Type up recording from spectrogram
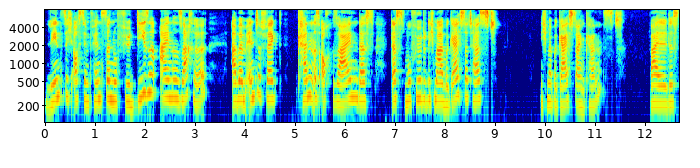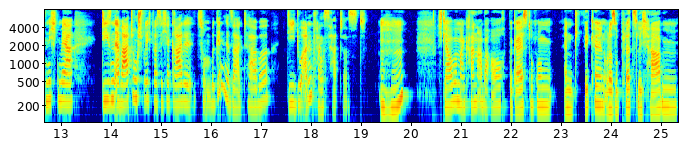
lehnst dich aus dem Fenster nur für diese eine Sache, aber im Endeffekt kann es auch sein, dass das, wofür du dich mal begeistert hast, nicht mehr begeistern kannst weil das nicht mehr diesen Erwartungen spricht, was ich ja gerade zum Beginn gesagt habe, die du anfangs hattest. Mhm. Ich glaube, man kann aber auch Begeisterung entwickeln oder so plötzlich haben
